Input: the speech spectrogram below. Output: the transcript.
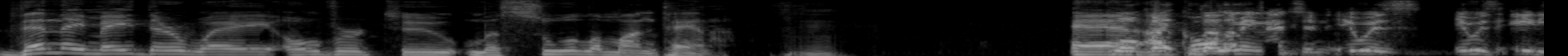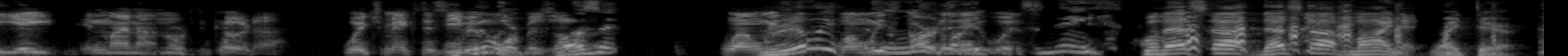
then they made their way over to Missoula, Montana. And well, I but, called but let me mention it was it was 88 in Minot, North Dakota, which makes this even Really? more bizarre. Was it? When we Really? when we started, like it was. Well, that's not that's not Minot right there.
